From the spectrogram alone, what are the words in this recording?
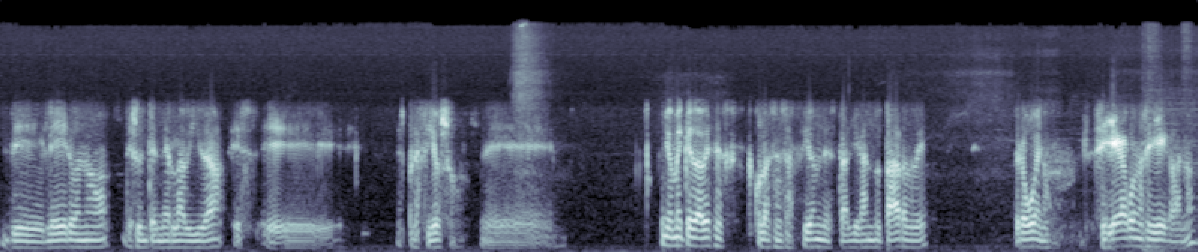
de leer o no, de su entender la vida, es, eh, es precioso. Eh, yo me quedo a veces con la sensación de estar llegando tarde, pero bueno, se llega cuando se llega, ¿no?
